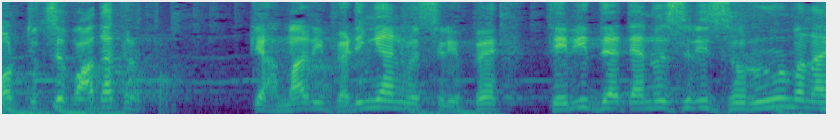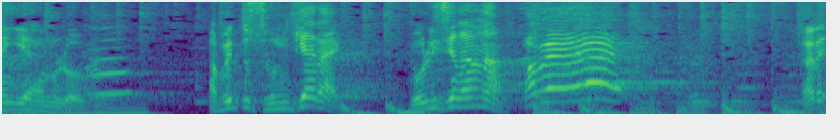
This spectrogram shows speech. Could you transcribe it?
और तुझसे वादा करता हूँ। कि हमारी वेडिंग एनिवर्सरी पे तेरी डेथ एनिवर्सरी ज़रूर मनाएँगे हम लोग। अभी तो सुन क्या रहा है? गोली चलाना। अबे! अरे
